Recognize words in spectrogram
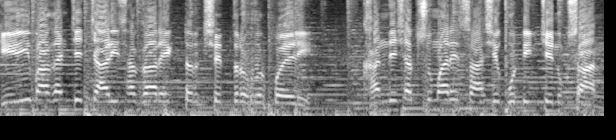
केळी बागांचे चाळीस हजार हेक्टर क्षेत्र होरपळले. खानदेशात सुमारे सहाशे कोटींचे नुकसान.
